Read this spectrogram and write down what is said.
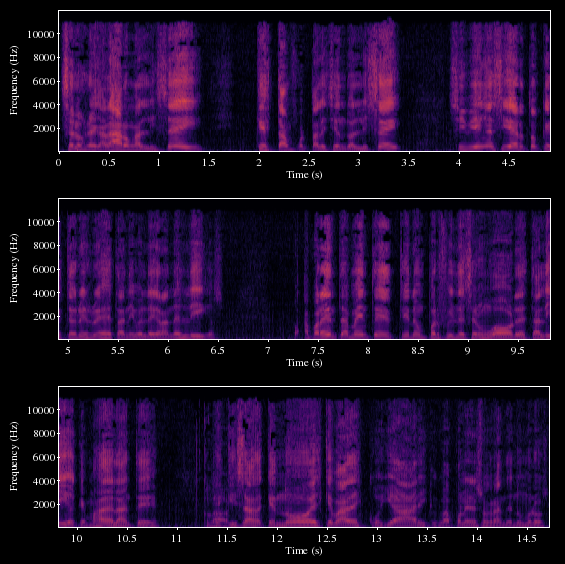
se los regalaron al Licey, que están fortaleciendo al Licey. Si bien es cierto que Steuri Ruiz está a nivel de grandes ligas, aparentemente tiene un perfil de ser un jugador de esta liga, que más adelante eh, quizás que no es que va a descollar y que va a poner esos grandes números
